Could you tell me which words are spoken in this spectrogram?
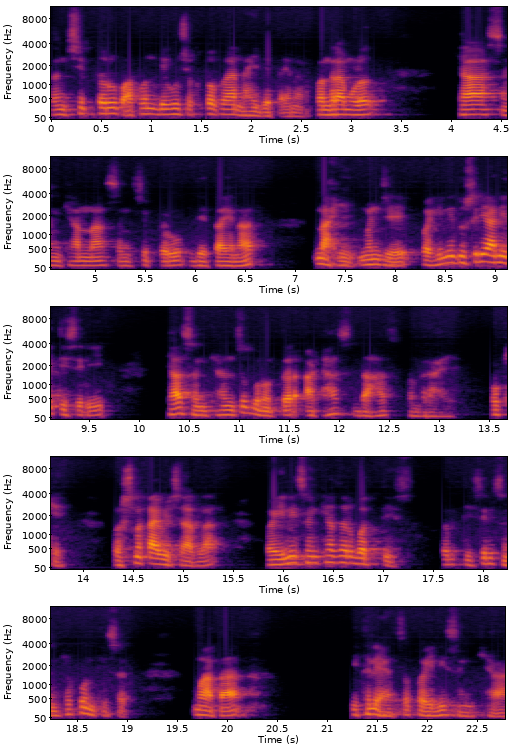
संक्षिप्त रूप आपण देऊ शकतो का? नाही देता येणार. पंधरामुळं ह्या संख्यांना संक्षिप्त रूप देता येणार नाही. म्हणजे पहिली दुसरी आणि तिसरी ह्या संख्यांचं गुणोत्तर आठास दहास पंधरा आहे. ओके प्रश्न काय विचारला? पहिली संख्या जर बत्तीस तर तिसरी संख्या कोणती सर? मग आता इथं लिहायचं पहिली संख्या.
